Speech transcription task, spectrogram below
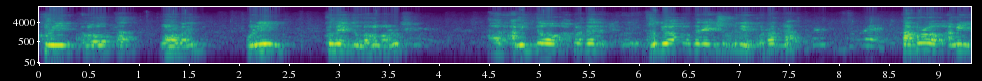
খুবই ভালো বক্তা উনি খুবই একজন ভালো মানুষ। আর আমি তো আপনাদের, যদিও আপনাদের এই না, তারপরও আমি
